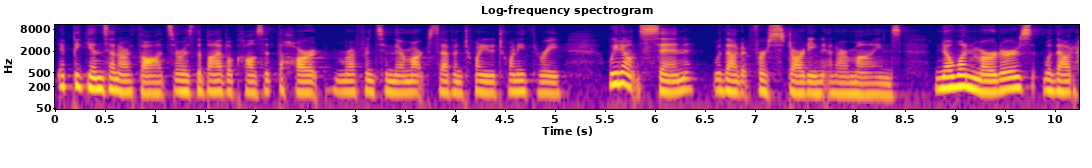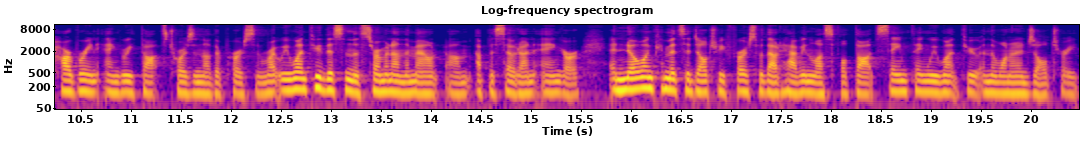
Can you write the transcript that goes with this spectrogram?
it begins in our thoughts, or as the Bible calls it, the heart, referencing there Mark 7 20 to 23. We don't sin without it first starting in our minds. No one murders without harboring angry thoughts towards another person, right? We went through this in the Sermon on the Mount um, episode on anger. And no one commits adultery first without having lustful thoughts. Same thing we went through in the one on adultery.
